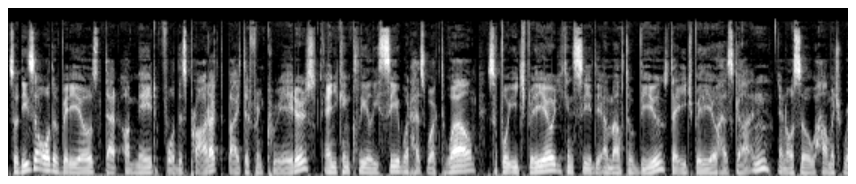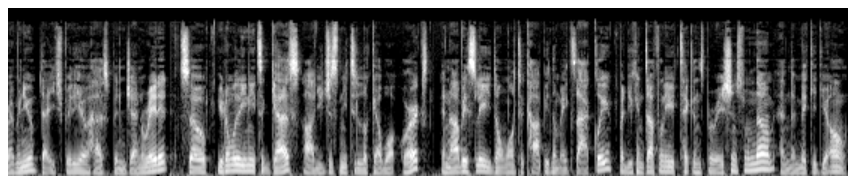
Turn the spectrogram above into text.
So these are all the videos that are made for this product by different creators and you can clearly see what has worked well. So for each video, you can see the amount of views that each video has gotten and also how much revenue that each video has been generated. So you don't really need to guess, uh, you just need to look at what works. And obviously you don't don't want to copy them exactly, but you can definitely take inspirations from them and then make it your own.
